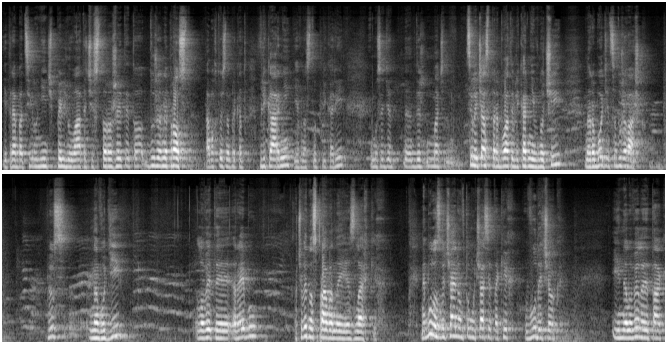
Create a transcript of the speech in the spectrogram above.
і треба цілу ніч пильнувати чи сторожити, то дуже непросто. Або хтось, наприклад, в лікарні, є в нас тут лікарі, мусить е, цілий час перебувати в лікарні вночі на роботі це дуже важко. Плюс на воді ловити рибу, очевидно, справа не є з легких. Не було, звичайно, в тому часі таких вудичок і не ловили так,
